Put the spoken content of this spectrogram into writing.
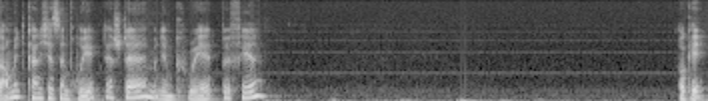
damit kann ich jetzt ein Projekt erstellen mit dem Create-Befehl. Okay,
